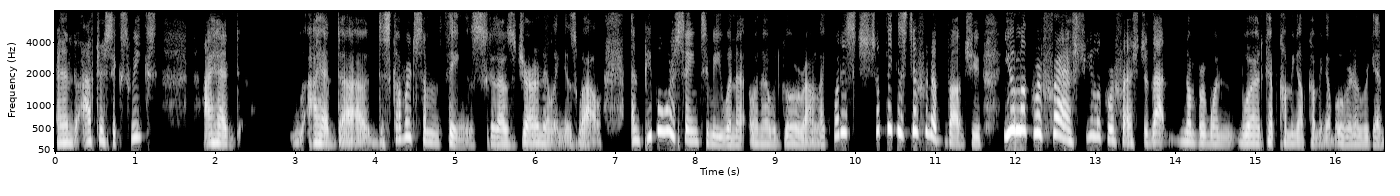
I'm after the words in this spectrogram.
And after six weeks, I had I had uh, discovered some things because I was journaling as well, and people were saying to me when I, when I would go around, like, "What is something is different about you? You look refreshed. You look refreshed." And that number one word kept coming up, coming up over and over again,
